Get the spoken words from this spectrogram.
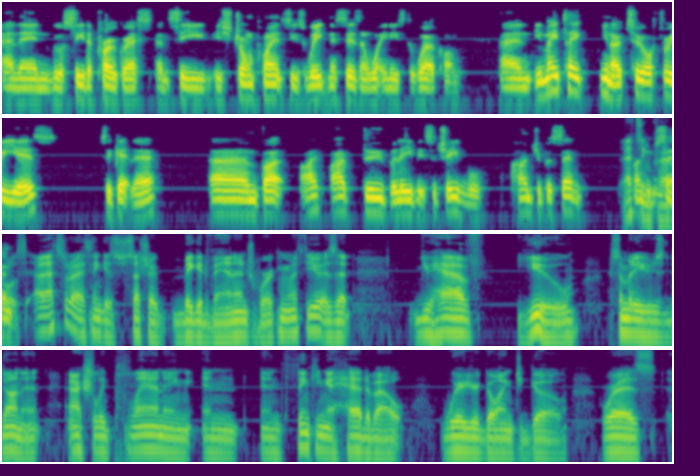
and then we'll see the progress and see his strong points, his weaknesses, and what he needs to work on. And it may take you know two or three years to get there, um, but I I do believe it's achievable, hundred percent. That's 100%. incredible. Uh, That's what I think is such a big advantage working with you is that you have you, somebody who's done it, actually planning and and thinking ahead about where you're going to go. Whereas, uh,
